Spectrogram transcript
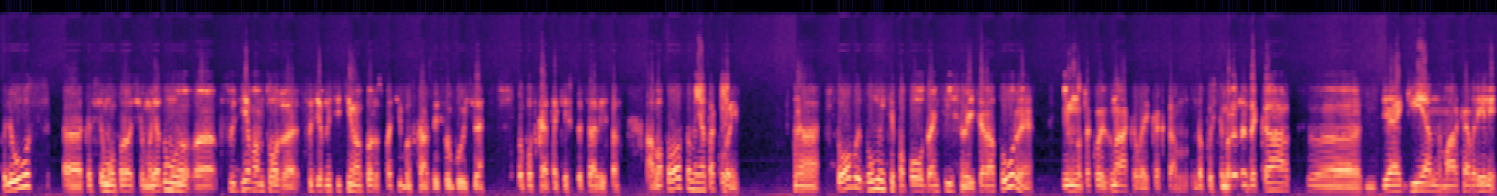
Плюс, ко всему прочему, я думаю, в суде вам тоже, в судебной системе вам тоже спасибо скажут, если вы будете выпускать таких специалистов. А вопрос у меня такой – что вы думаете по поводу античной литературы, именно такой знаковой, как там, допустим, Рене Декарт, э, Диоген, Марк Аврелий?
